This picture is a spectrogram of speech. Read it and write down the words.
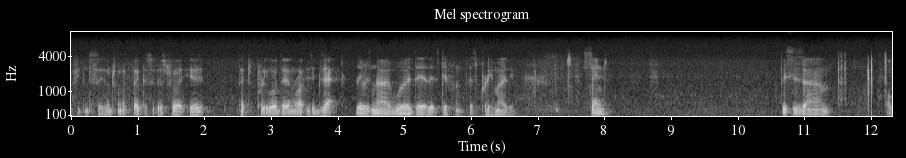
if you can see, I'm trying to focus it just right. Yeah, that's pretty well down right. It's exact. There is no word there that's different. That's pretty amazing. Send. This is um, oh,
